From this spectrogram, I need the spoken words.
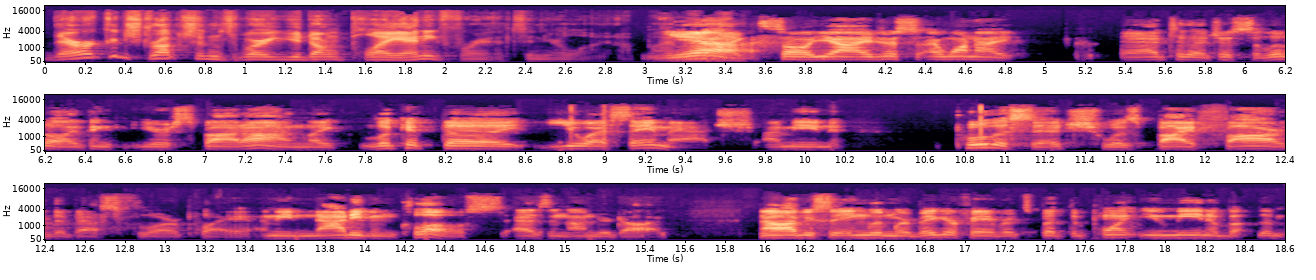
there are constructions where you don't play any France in your lineup. I mean, yeah. like, so yeah, I just I want to add to that just a little. I think you're spot on. Like, look at the USA match. I mean, Pulisic was by far the best floor play. I mean, not even close as an underdog. Now, obviously, England were bigger favorites, but the point you mean about the,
